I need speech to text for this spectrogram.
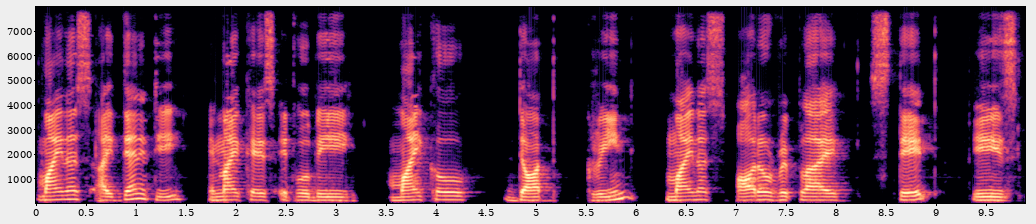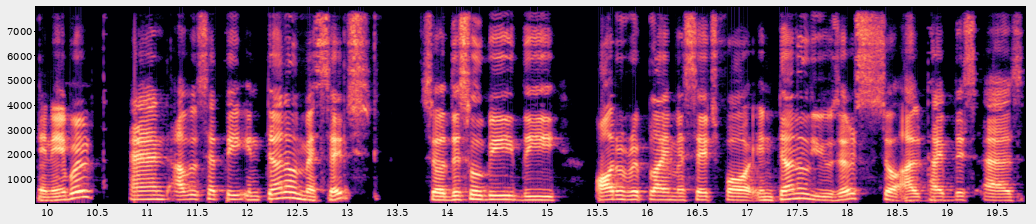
minus identity. In my case, it will be Michael dot green minus auto reply state is enabled and I will set the internal message so this will be the auto reply message for internal users. So I'll type this as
